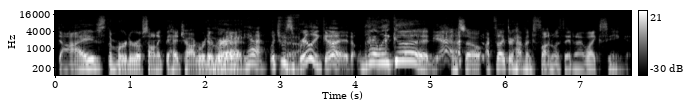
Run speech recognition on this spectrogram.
Dies, the murder of Sonic the Hedgehog or whatever. Right, Right. Yeah, which was Yeah. really good. Really good. Yeah. And so I feel like they're having fun with it and I like seeing it.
